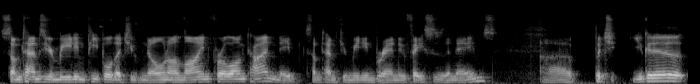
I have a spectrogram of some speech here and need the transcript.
sometimes you're meeting people that you've known online for a long time. Maybe sometimes you're meeting brand new faces and names. Uh, but you, you get to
